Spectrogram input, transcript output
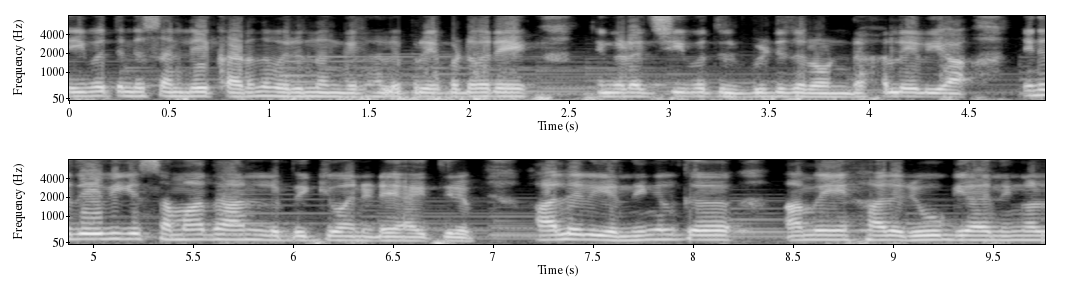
ദൈവത്തിന്റെ സന്നിധിയിൽ കടന്നു വരുന്നെങ്കിൽ അല്ലെ പ്രിയപ്പെട്ടവരെ നിങ്ങളുടെ ജീവിതത്തിൽ വിടുതലുണ്ട്. ഹലേലിയ നിങ്ങൾക്ക് ദൈവിക സമാധാനം ലഭിക്കുവാനിടയായിത്തീരും. ഹലലിയ നിങ്ങൾക്ക് അമ്മേ ഹല രോഗിയായി നിങ്ങൾ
